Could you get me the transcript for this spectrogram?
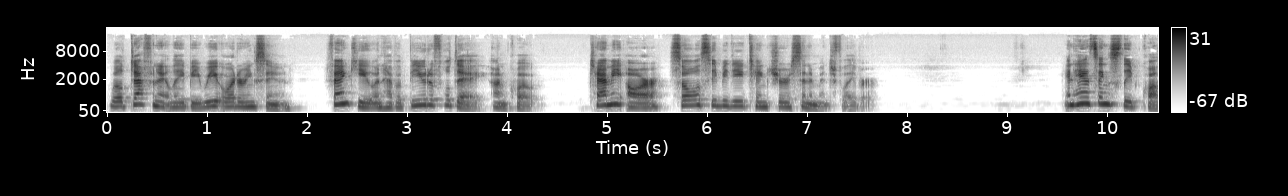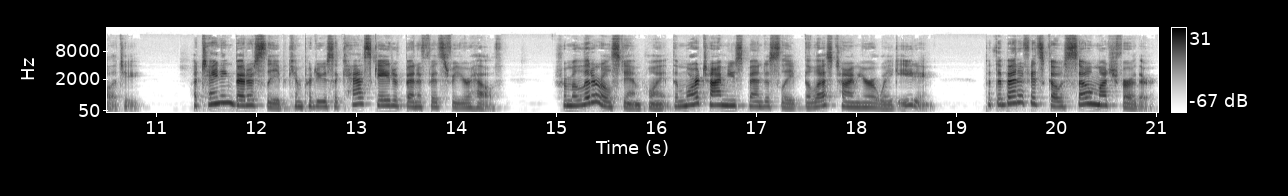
We'll definitely be reordering soon. Thank you and have a beautiful day. Unquote. Tammy R. Sol CBD Tincture Cinnamon Flavor. Enhancing sleep quality. Attaining better sleep can produce a cascade of benefits for your health. From a literal standpoint, the more time you spend asleep, the less time you're awake eating. But the benefits go so much further.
